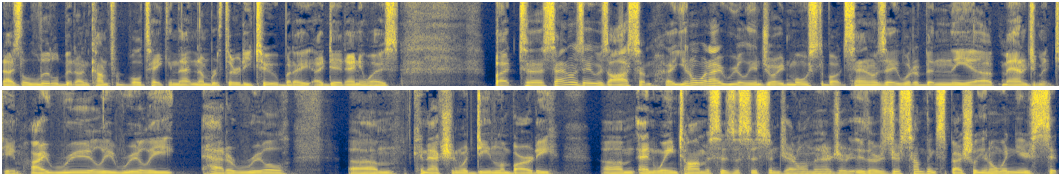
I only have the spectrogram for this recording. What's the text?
and I was a little bit uncomfortable taking that number 32, but I, I did anyways. But uh, San Jose was awesome. Uh, you know what I really enjoyed most about San Jose would have been the uh, management team. I really, really had a real um, connection with Dean Lombardi um, and Wayne Thomas, his assistant general manager. There's just something special. You know, when you sit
